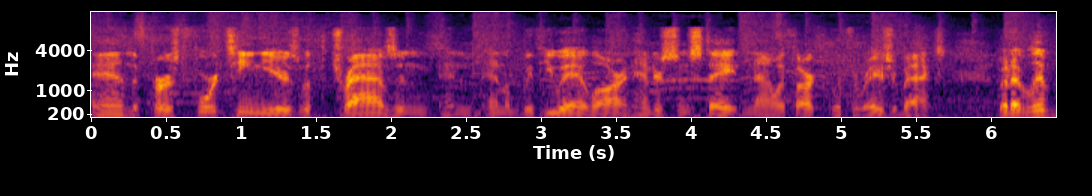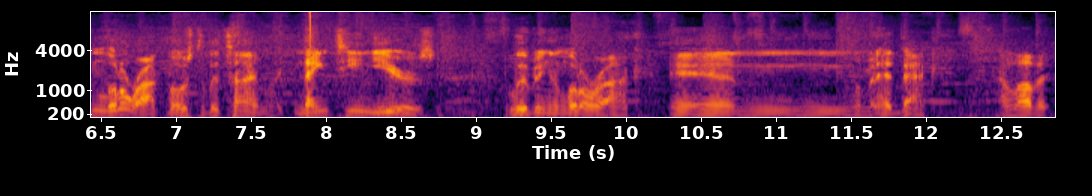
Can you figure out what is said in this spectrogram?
and the first 14 years with the Travs and, and, and with UALR and Henderson State, and now with our, with the Razorbacks. But I've lived in Little Rock most of the time, like 19 years living in Little Rock, and I'm gonna head back. I love it.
